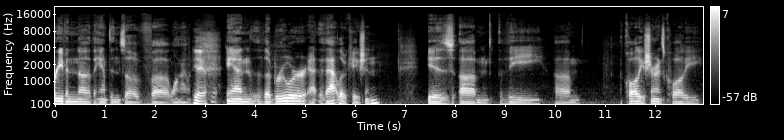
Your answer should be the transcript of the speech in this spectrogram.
or even uh, the Hamptons of uh, Long Island. Yeah, yeah. And the brewer at that location is um, the um, quality assurance, quality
